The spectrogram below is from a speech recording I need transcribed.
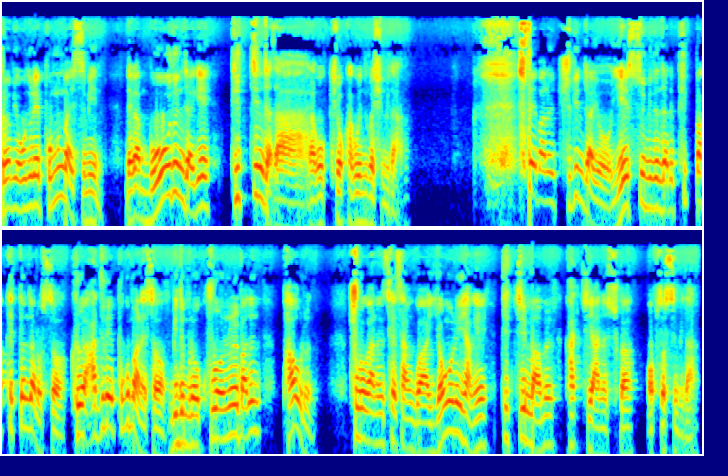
그러면 오늘의 본문 말씀인 내가 모든 자에게 빚진 자다라고 기록하고 있는 것입니다. 스테반을 죽인 자요 예수 믿는 자를 핍박했던 자로서 그 아들의 복음 안에서 믿음으로 구원을 받은 바울은 죽어가는 세상과 영혼을 향해 빚진 마음을 갖지 않을 수가 없었습니다.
